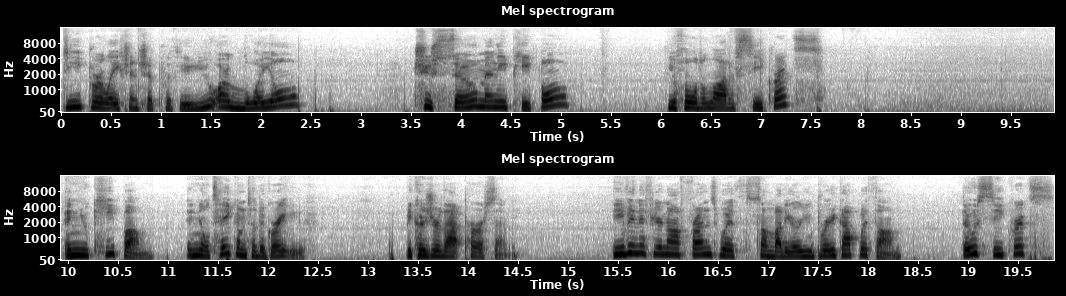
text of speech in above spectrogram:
deep relationships with you. You are loyal to so many people. You hold a lot of secrets. And you keep them. And you'll take them to the grave because you're that person. Even if you're not friends with somebody or you break up with them, those secrets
